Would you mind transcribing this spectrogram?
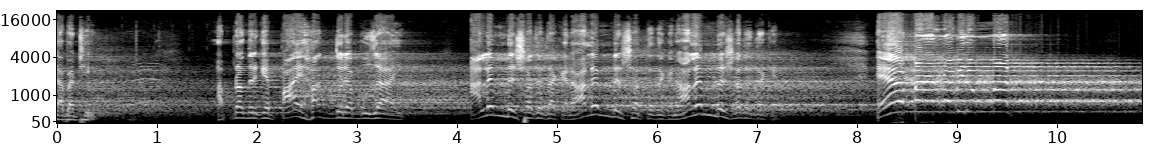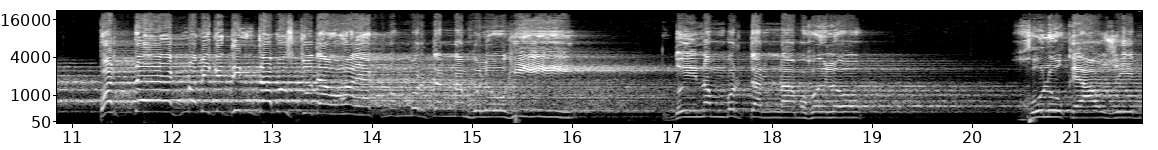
না বা ঠিক? আপনাদেরকে পায়ে হাত ধরে বুঝাই আলেমদের সাথে থাকেন আলেমদের সাথে থাকেন আলেমদের সাথে থাকেন প্রত্যেক নবীকে তিনটা বস্তু দেওয়া হয়। এক নম্বরটার নাম হলো ওহি, দুই নম্বরটার নাম হইল হুলুকে আউজিম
